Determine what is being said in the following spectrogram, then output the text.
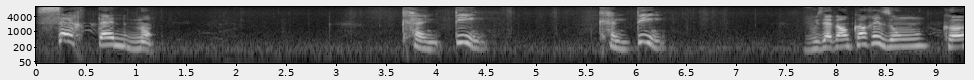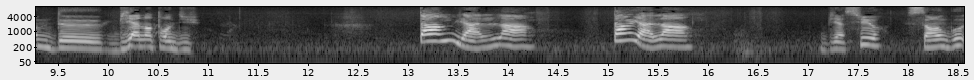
Certainement. 肯定，肯定， Vous avez encore raison, comme de bien entendu. 当然啦，当然啦， Bien sûr, sans go-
